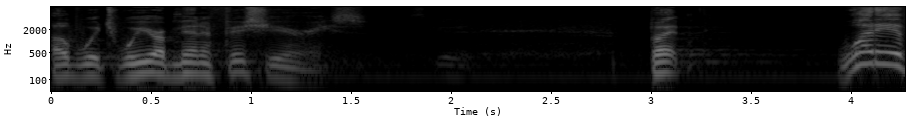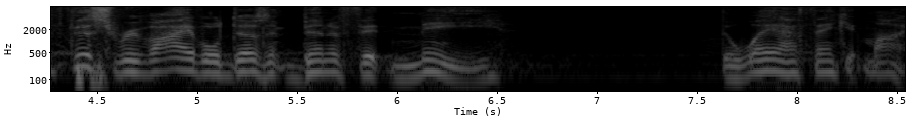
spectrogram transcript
of which we are beneficiaries. But what if this revival doesn't benefit me the way I think it might?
